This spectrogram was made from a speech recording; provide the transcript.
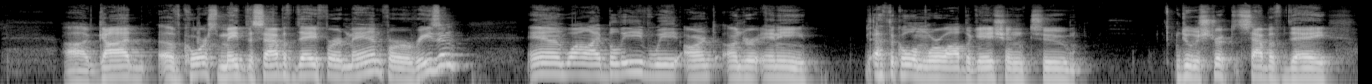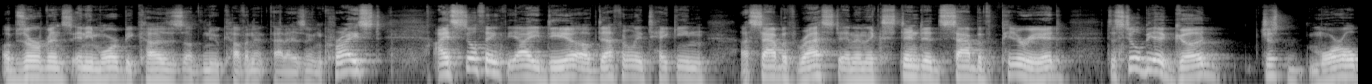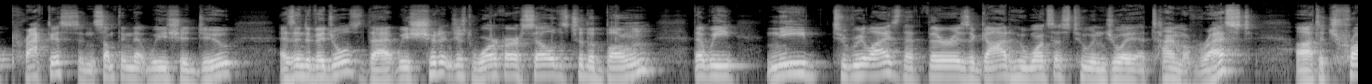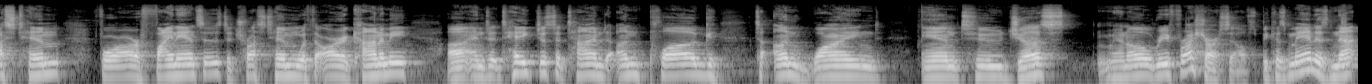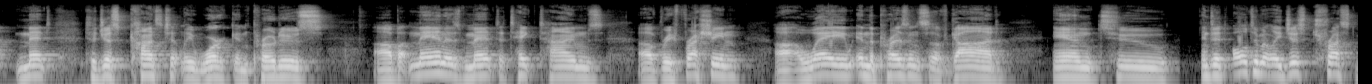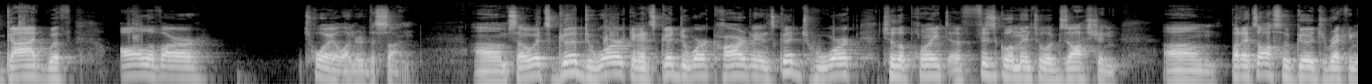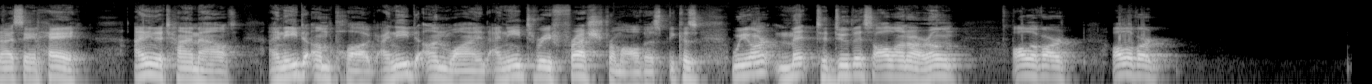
Uh, God, of course, made the Sabbath day for man for a reason. And while I believe we aren't under any ethical and moral obligation to do a strict Sabbath day observance anymore because of the new covenant that is in Christ, I still think the idea of definitely taking a Sabbath rest and an extended Sabbath period to still be a good, just moral practice and something that we should do as individuals, that we shouldn't just work ourselves to the bone, that we need to realize that there is a God who wants us to enjoy a time of rest, uh, to trust Him for our finances, to trust Him with our economy, uh, and to take just a time to unplug, to unwind, and to just you know refresh ourselves. Because man is not meant to just constantly work and produce uh, but man is meant to take times of refreshing uh, away in the presence of God and to and to ultimately just trust God with all of our toil under the sun. Um, so it's good to work and it's good to work hard and it's good to work to the point of physical and mental exhaustion. Um, but it's also good to recognize saying, hey, I need a timeout I need to unplug. I need to unwind. I need to refresh from all this because we aren't meant to do this all on our own. All of our all of our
